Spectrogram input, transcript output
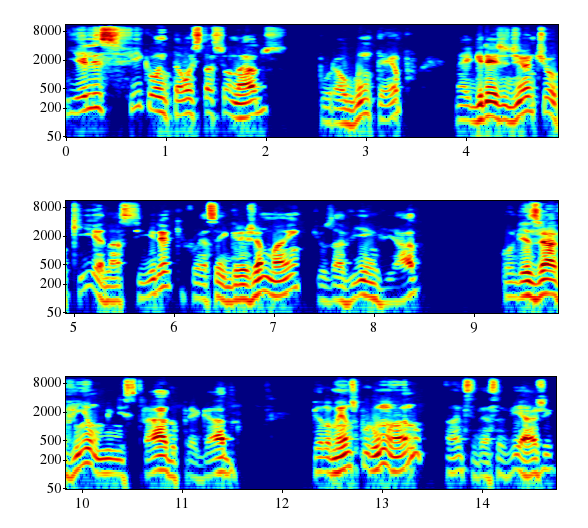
e eles ficam então estacionados por algum tempo na igreja de Antioquia, na Síria, que foi essa igreja mãe que os havia enviado, onde eles já haviam ministrado, pregado, pelo menos por um ano antes dessa viagem,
